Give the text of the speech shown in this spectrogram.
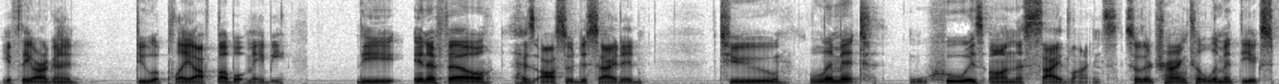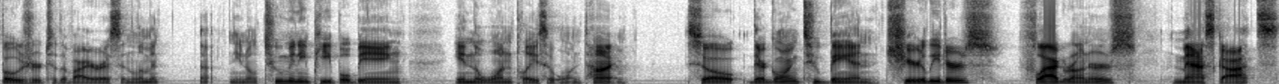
if they are going to do a playoff bubble maybe. The NFL has also decided to limit who is on the sidelines. So they're trying to limit the exposure to the virus and limit, uh, you know, too many people being in the one place at one time. So they're going to ban cheerleaders, flag runners, mascots.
